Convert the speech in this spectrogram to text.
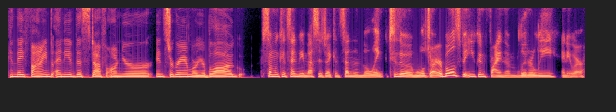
can they find any of this stuff on your Instagram or your blog? someone can send me a message, I can send them the link to the wool dryer balls, but you can find them literally anywhere.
